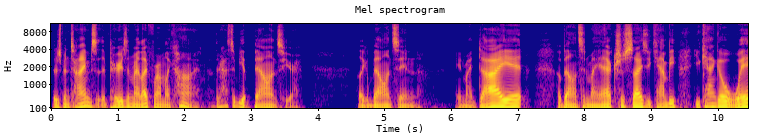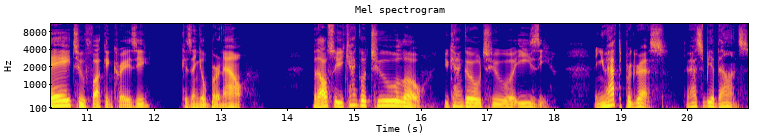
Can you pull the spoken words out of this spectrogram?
there's been times, uh, periods in my life where I'm like, huh, there has to be a balance here, like a balance in in my diet, a balance in my exercise. You can't be, you can't go way too fucking crazy, because then you'll burn out. But also, you can't go too low. You can't go too uh, easy, and you have to progress. There has to be a balance.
